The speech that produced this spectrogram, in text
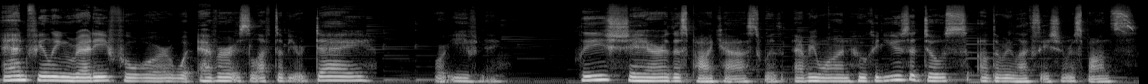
And feeling ready for whatever is left of your day or evening. Please share this podcast with everyone who could use a dose of the relaxation response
